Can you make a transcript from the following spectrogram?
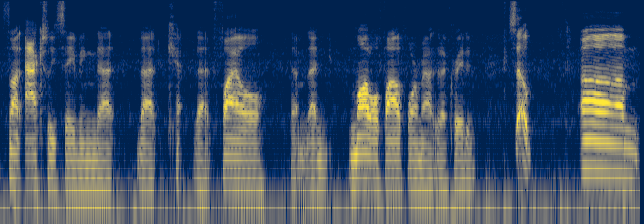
it's not actually saving that that that file that that model file format that I've created. So um,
